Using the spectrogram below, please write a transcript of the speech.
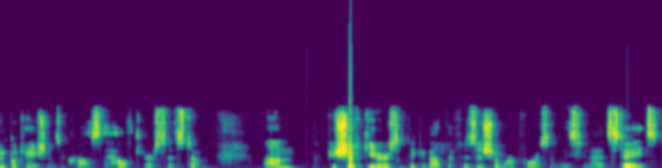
implications across the healthcare system. Um, if you shift gears and think about the physician workforce, at least in the United States,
